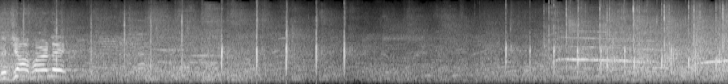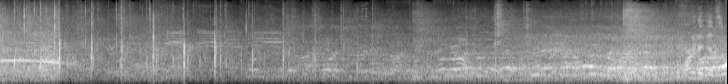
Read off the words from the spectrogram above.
Good job, Harley. Hardy gets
